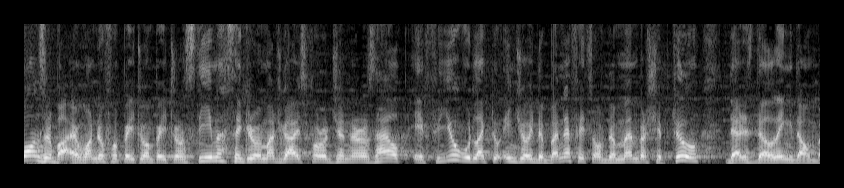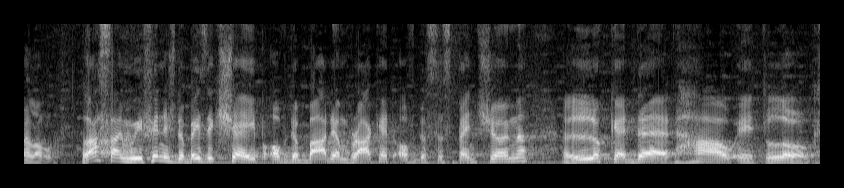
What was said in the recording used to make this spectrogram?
Sponsored by a wonderful Patreon Patrons team. Thank you very much guys for a generous help. If you would like to enjoy the benefits of the membership too, there is the link down below. Last time we finished the basic shape of the bottom bracket of the suspension. Look at that, how it looks.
